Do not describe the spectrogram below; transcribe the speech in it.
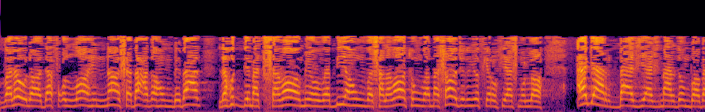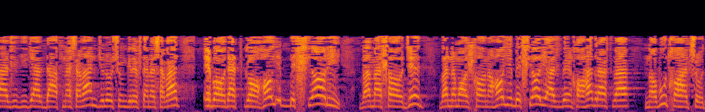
ولولا دفع الله الناس بعضهم ببعض لهدمت صوامع و بیع و صلوات و مساجد یذکر فی اسم الله. اگر بعضی از مردم با بعضی دیگر دفع نشوند جلوشون گرفته نشود عبادتگاه های بسیاری و مساجد و نمازخانه های بسیاری از بین خواهد رفت و نابود خواهد شد.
